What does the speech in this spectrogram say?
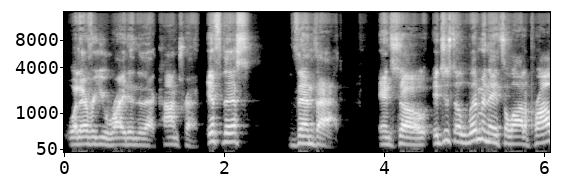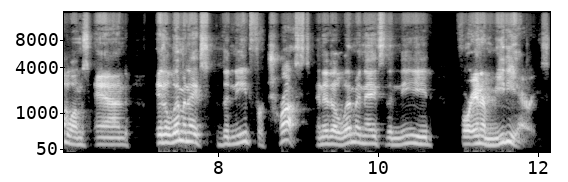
whatever you write into that contract. If this, then that. And so it just eliminates a lot of problems and it eliminates the need for trust and it eliminates the need for intermediaries.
